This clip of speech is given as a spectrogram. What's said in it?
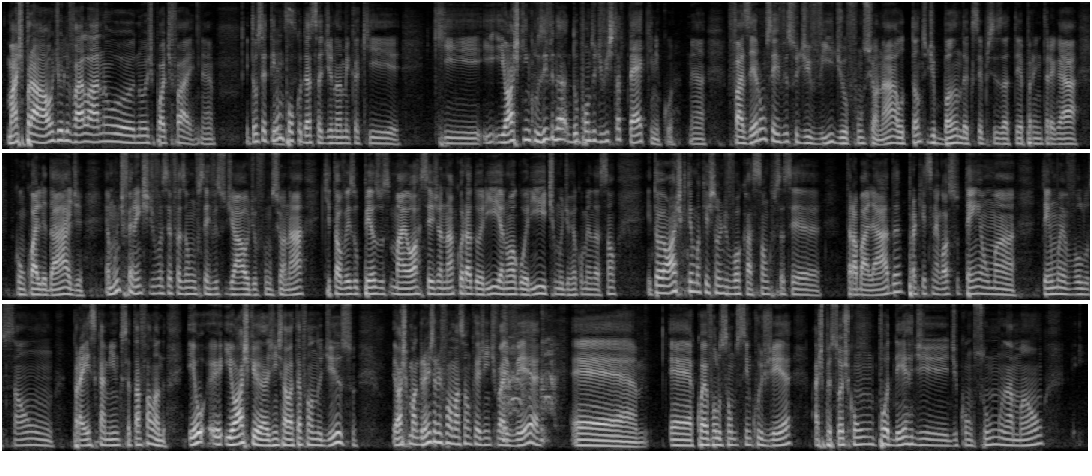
Mas para áudio ele vai lá no, no Spotify, né? Então você tem um Isso. pouco dessa dinâmica que que e, e eu acho que inclusive da- do ponto de vista técnico, né? Fazer um serviço de vídeo funcionar, o tanto de banda que você precisa ter para entregar com qualidade, é muito diferente de você fazer um serviço de áudio funcionar, que talvez o peso maior seja na curadoria, no algoritmo de recomendação. Então eu acho que tem uma questão de vocação que precisa ser trabalhada para que esse negócio tenha uma tenha uma evolução para esse caminho que você está falando. Eu, eu, eu acho que a gente estava até falando disso. Eu acho que uma grande transformação que a gente vai ver é, é com a evolução do 5G, as pessoas com um poder de, de consumo na mão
